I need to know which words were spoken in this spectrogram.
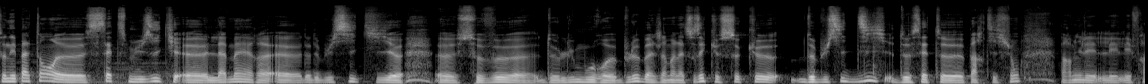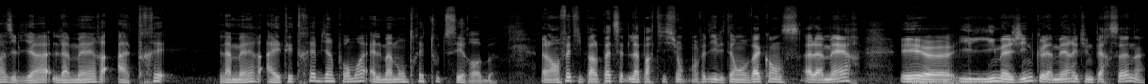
Ce n'est pas tant euh, cette musique, euh, La mer euh, de Debussy, qui se veut de l'humour bleu, Benjamin Lassauzé, que ce que Debussy dit de cette partition. Parmi les, les, phrases, il y a La mer a très La mer a été très bien pour moi, elle m'a montré toutes ses robes. Alors en fait, il parle pas de, cette, la partition. En fait, il était en vacances à la mer et euh, il imagine que la mer est une personne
